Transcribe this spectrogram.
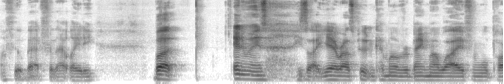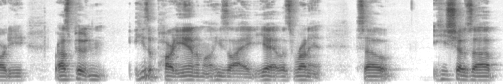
I feel bad for that lady, but anyways, he's like, "Yeah, Rasputin, come over, bang my wife, and we'll party." Rasputin he's a party animal. He's like, yeah, let's run it. So he shows up,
